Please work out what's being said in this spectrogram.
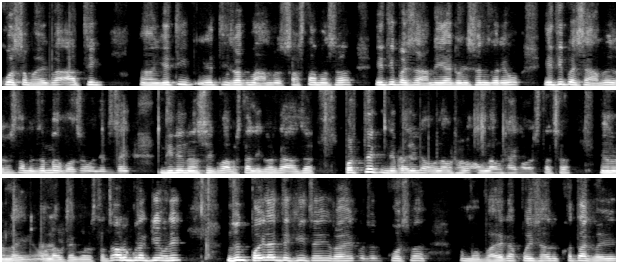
कोषमा भएको आर्थिक यति यति रकम हाम्रो संस्थामा छ यति पैसा हामीले यहाँ डोनेसन गऱ्यौँ यति पैसा हाम्रो संस्थामा जम्मा बस्छ भनेर चाहिँ दिन नसकेको अवस्थाले गर्दा आज प्रत्येक नेपालीले औँला उठा औँला उठाएको अवस्था छ उनीहरूलाई औँला उठाएको अवस्था छ। अरू कुरा के भने जुन पहिल्यैदेखि चाहिँ रहेको जुन कोषमा भएका पैसाहरू कता गए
